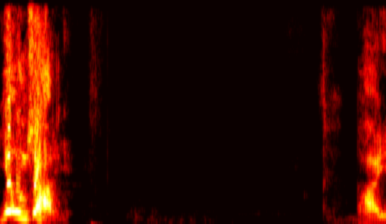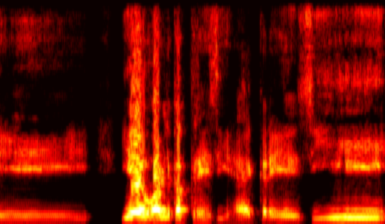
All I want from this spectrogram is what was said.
ये उनसे हारी है भाई, ये वर्ल्ड कप क्रेजी है क्रेजी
